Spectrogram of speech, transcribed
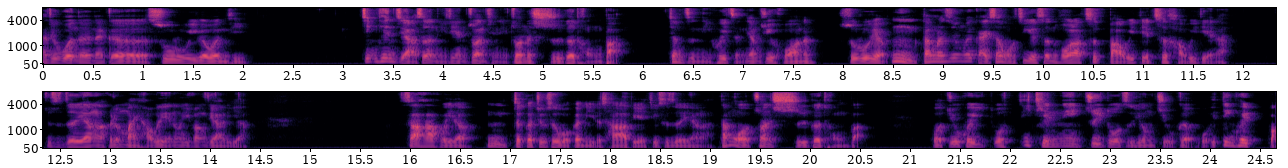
他就问了那个苏鲁一个问题：今天假设你今天赚钱，你赚了十个铜板，这样子你会怎样去花呢？苏鲁讲：嗯，当然是用来改善我自己的生活啦，吃饱一点，吃好一点啊，就是这样啊，可能买好一点东西放家里啊。萨哈回道：嗯，这个就是我跟你的差别，就是这样啊。当我赚十个铜板，我就会，我一天内最多只用九个，我一定会把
